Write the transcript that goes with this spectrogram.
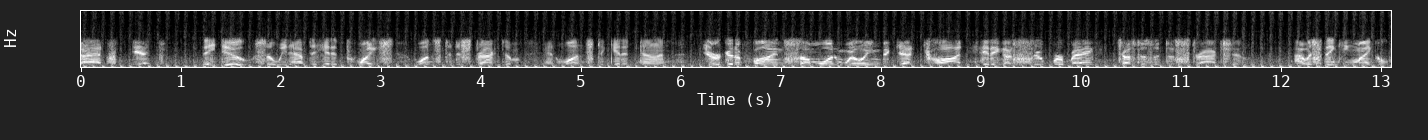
that's it. They do, so we'd have to hit it twice, once to distract them, and once to get it done. You're gonna find someone willing to get caught hitting a super bank just as a distraction? I was thinking Michael.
